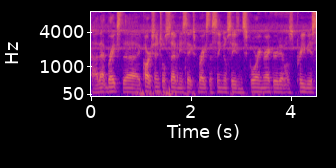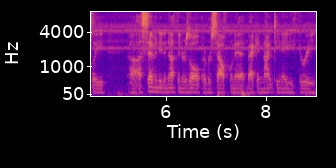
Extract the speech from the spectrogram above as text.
Uh, that breaks the Clarke Central 76 breaks the single season scoring record. It was previously uh, a 70 to nothing result over South Gwinnett back in 1983.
